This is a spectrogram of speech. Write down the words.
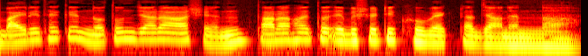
বাইরে থেকে নতুন যারা আসেন তারা হয়তো এ বিষয়টি খুব একটা জানেন না।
